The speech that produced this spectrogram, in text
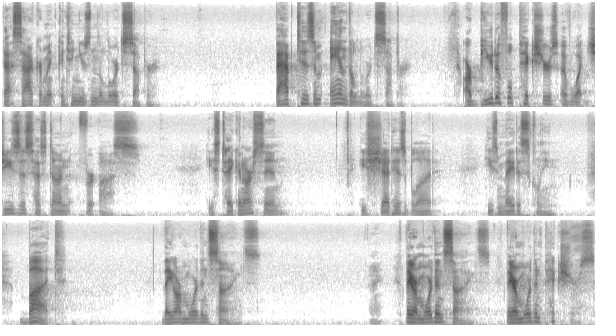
that sacrament continues in the Lord's Supper. Baptism and the Lord's Supper are beautiful pictures of what Jesus has done for us. He's taken our sin, He's shed His blood, He's made us clean. But they are more than signs. Right? They are more than signs, they are more than pictures.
